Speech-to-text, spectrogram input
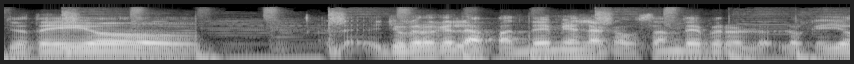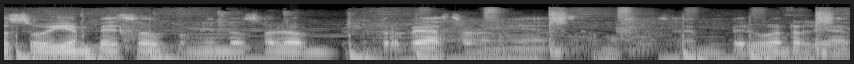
yo te digo, yo creo que la pandemia es la causante, pero lo, lo que yo subí en peso comiendo solo mi propia gastronomía es hermoso. O sea, en Perú en realidad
